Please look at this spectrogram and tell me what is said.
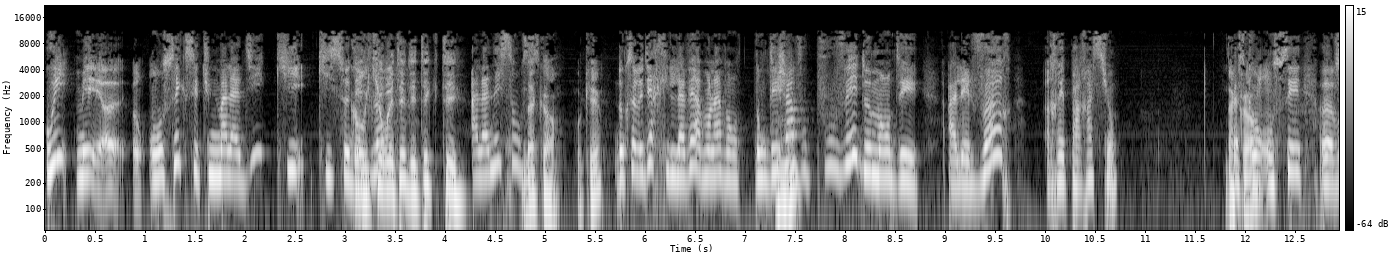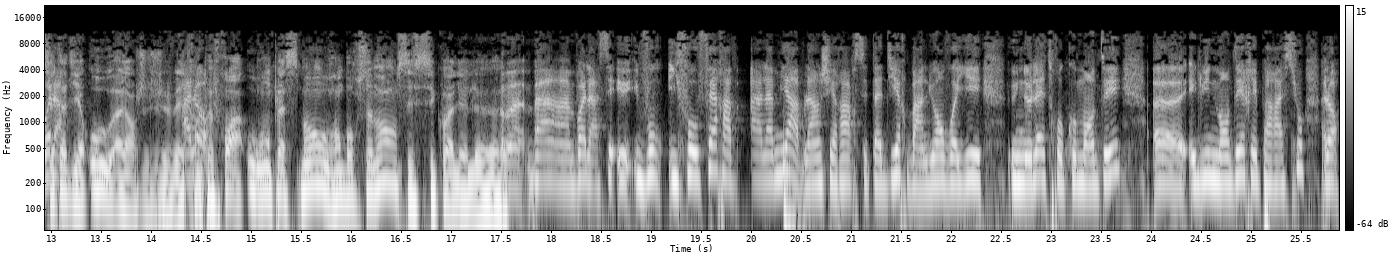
Oui, mais euh, on sait que c'est une maladie qui, qui se qui aurait développe été détecté. à la naissance. D'accord, ok. Donc ça veut dire qu'il l'avait avant la vente. Donc déjà, Mhm. vous pouvez demander à l'éleveur réparation. Parce qu'on sait, euh, voilà. C'est-à-dire où Alors, je, je vais être un peu froid. Ou remplacement, ou remboursement. C'est c'est quoi le, le- Euh, Ben voilà, c'est il faut il faut faire à, à l'amiable, hein, Gérard, c'est-à-dire ben lui envoyer une lettre recommandée euh, et lui demander réparation. Alors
